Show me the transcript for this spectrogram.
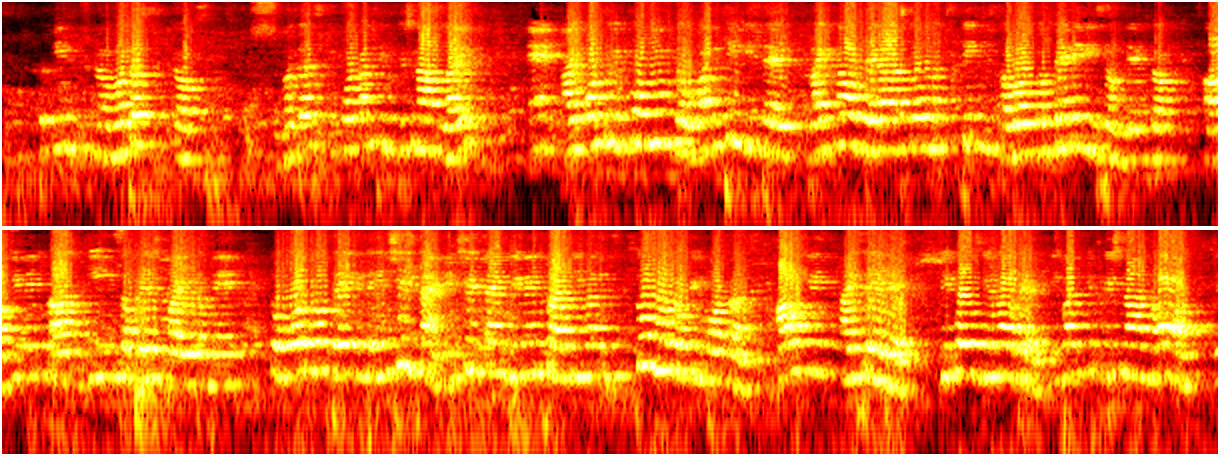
in uh, mother's, uh, mother's importance in Krishna's life. And I want to inform you the one thing is that right now there are so much things about the feminism that the uh, women are being suppressed by the men. So what was there in the ancient time? Ancient time women are given so much of importance. How can I say that? Because you know that even if Krishna knows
